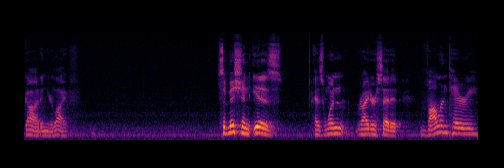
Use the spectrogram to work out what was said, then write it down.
God in your life. Submission is, as one writer said it, voluntary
